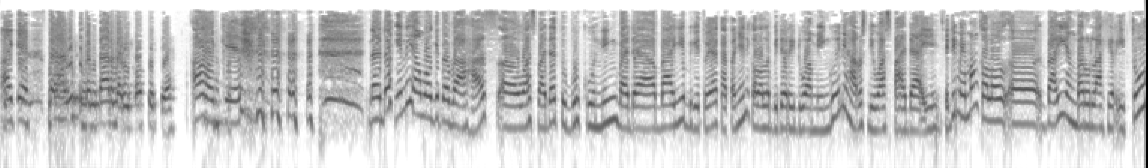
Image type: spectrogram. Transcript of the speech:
okay. Beralih sebentar dari COVID ya. Oh, Oke. Okay. nah dok, ini yang mau kita bahas uh, waspada tubuh kuning pada bayi begitu ya. Katanya ini kalau lebih dari dua minggu ini harus diwaspadai. Jadi memang kalau uh, bayi yang baru lahir itu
